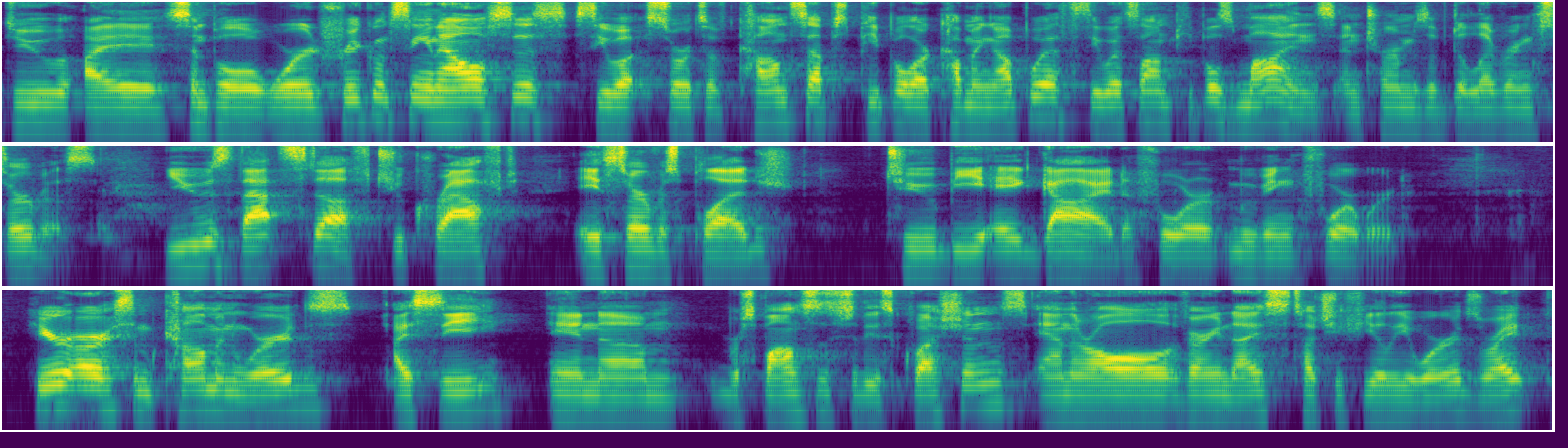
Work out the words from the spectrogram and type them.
do a simple word frequency analysis, see what sorts of concepts people are coming up with, see what's on people's minds in terms of delivering service use that stuff to craft a service pledge to be a guide for moving forward. Here are some common words I see in um, responses to these questions, and they're all very nice, touchy feely words, right?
